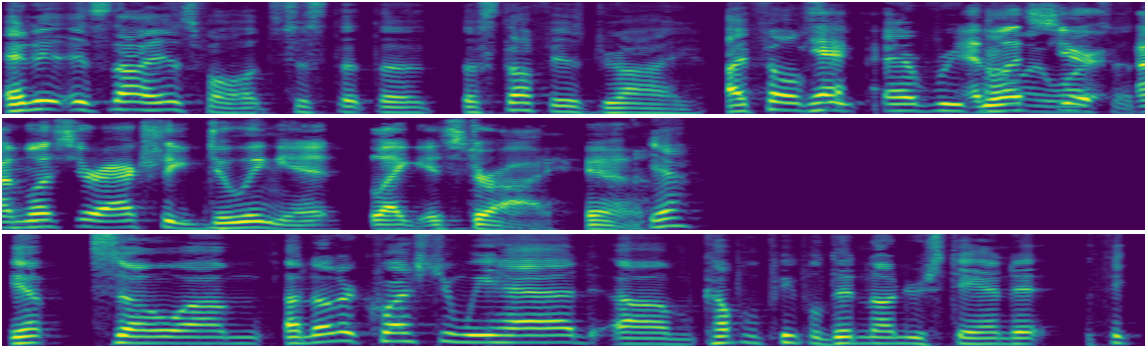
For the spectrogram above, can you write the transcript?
And it, it's not his fault. It's just that the, the stuff is dry. I fell asleep every time unless I you're watched it. unless you're actually doing it, like it's dry. Yeah. Yeah. Yep. So um, another question we had, um, a couple of people didn't understand it. I think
